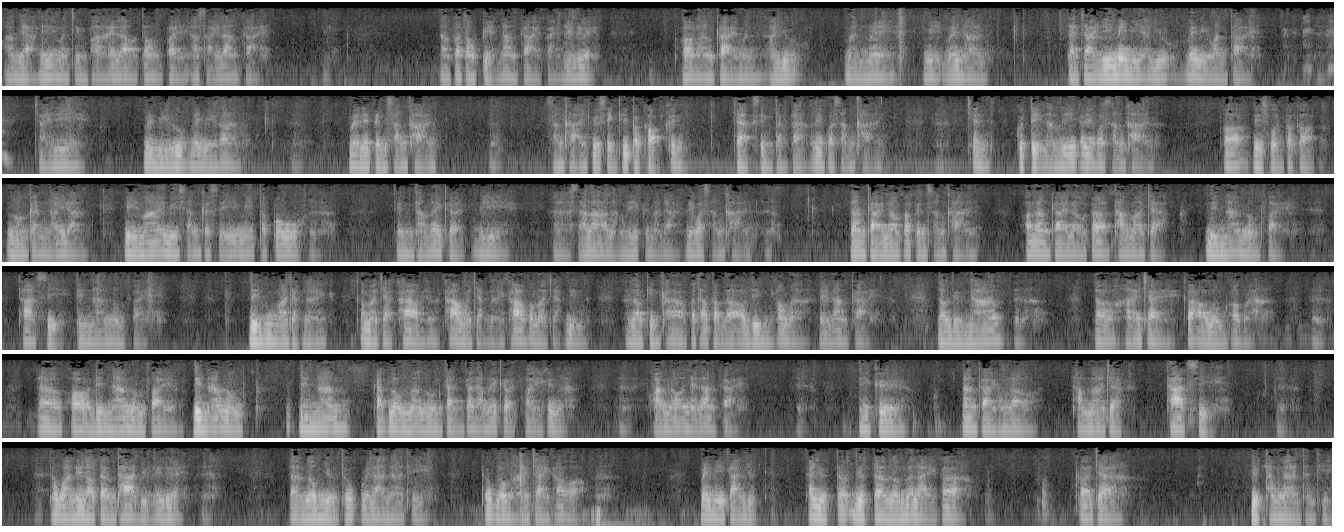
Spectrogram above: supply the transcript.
ความอยากนี่มันจึงพาให้เราต้องไปอาศัยร่างกายเราก็ต้องเปลี่ยนร่างกายไปเรื่อยๆ เพราะร่างกายมันอายุมันไม่มีไม่นาน แต่ใจนี้ไม่มีอายุไม่มีวันตาย ใจนี้ไม่มีรูปไม่มีร่าง ไม่ได้เป็นสังขาร สังขารคือสิ่งที่ประกอบขึ้นจากสิ่งต่างๆ เรียกว่าสังขาร เช่นกุฏิหลังนี้ก็เรียกว่าสังขาร เพราะมีส่วนประกอบรวมกันหลายอย่าง มีไม้ มีสังกะสี มีตะปู จึงทำให้เกิดมีศาลาหลังนี้ขึ้นมาได้ เรียกว่าสังขาร ร่างกายเราก็เป็นสังขาร เพราะร่างกายเราก็ทำมาจากดินน้ำลมไฟธาตุสี่ดินน้ำลมไฟ ดินมาจากไหน ก็มาจากข้าวใช่ไหมข้าวมาจากไหน ข้าวก็มาจากดิน เรากินข้าวก็เท่ากับเราเอาดินเข้ามาในร่างกาย เราดื่มน้ำ เราหายใจก็เอาลมเข้ามาแล้วพอดินน้ำลมไฟ ดินน้ำลมดินน้ำกับลมมารวมกัน ก็ทำให้เกิดไฟขึ้นมา ความร้อนในร่างกาย นี่คือร่างกายของเราทำมาจากธาตุสี่ทุกวันนี้เราเติมธาตุอยู่เรื่อยๆ ลมอยู่ทุกเวลานาที ทุกลมหายใจเข้าออก ไม่มีการหยุด ถ้าหยุดหยุดเติมลมเมื่อไหร่ก็ ก็จะ หยุดทำงานทันที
